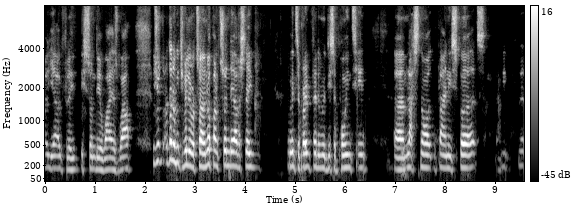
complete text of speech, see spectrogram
uh, yeah, hopefully this Sunday away as well. I don't know which Villa will turn up on Sunday. Obviously, we went to Brentford and were disappointing. Um, last night playing in spurts. I, mean, I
